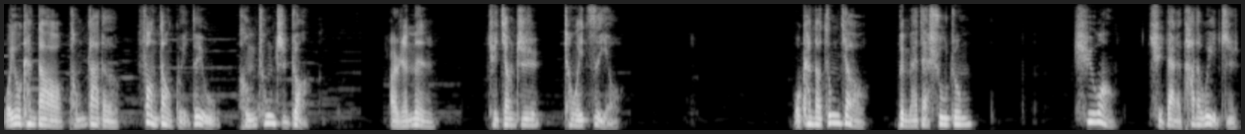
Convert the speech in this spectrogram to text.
我又看到庞大的放荡鬼队伍横冲直撞，而人们却将之称为自由。我看到宗教被埋在书中，虚妄。取代了他的位置。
